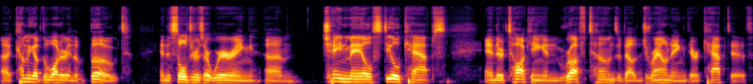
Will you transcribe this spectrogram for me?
uh, coming up the water in the boat, and the soldiers are wearing um, chainmail, steel caps, and they're talking in rough tones about drowning their captive.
